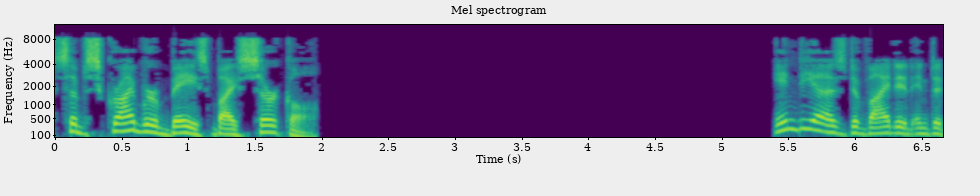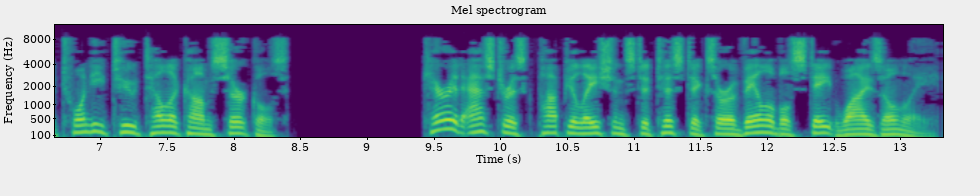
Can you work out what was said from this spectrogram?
Subscriber base by circle. India is divided into 22 telecom circles. Carat asterisk population statistics are available state-wise only.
